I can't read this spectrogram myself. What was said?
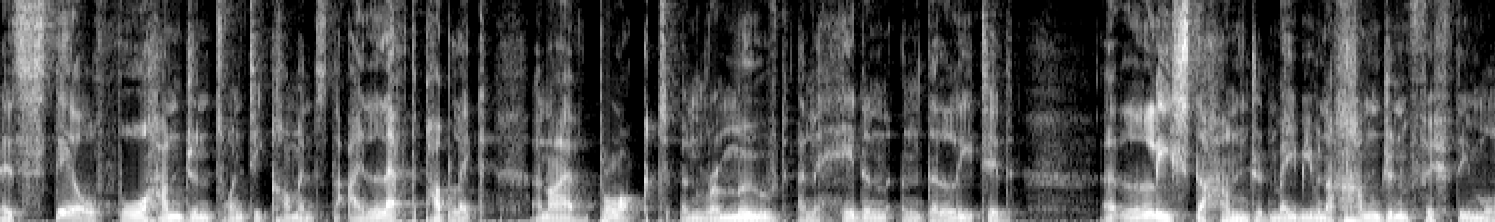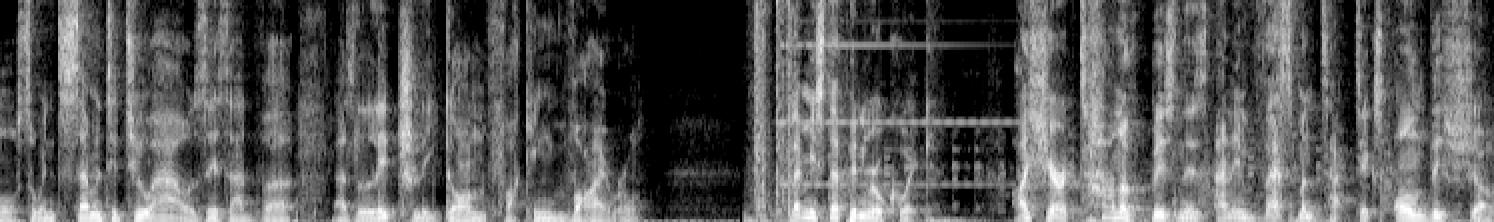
there's still 420 comments that I left public and I have blocked and removed and hidden and deleted at least 100, maybe even 150 more. So in 72 hours, this advert has literally gone fucking viral. Let me step in real quick. I share a ton of business and investment tactics on this show.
